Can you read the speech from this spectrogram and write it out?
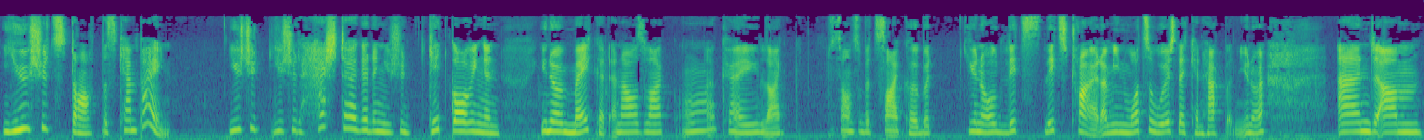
You should start this campaign. You should, you should hashtag it and you should get going and, you know, make it. And I was like, mm, okay, like, sounds a bit psycho, but, you know, let's, let's try it. I mean, what's the worst that can happen, you know? And, um,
